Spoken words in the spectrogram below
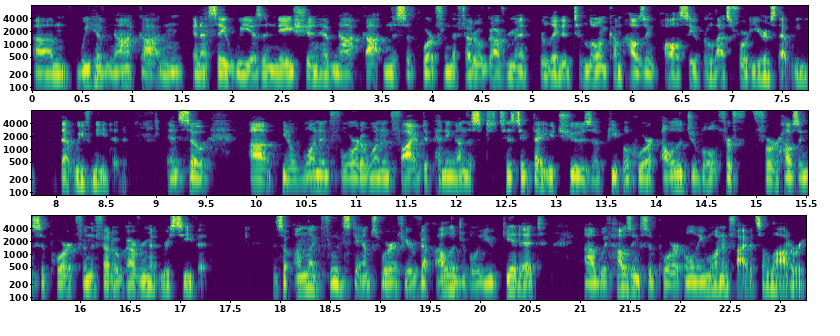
um, we have not gotten, and I say we as a nation have not gotten the support from the federal government related to low income housing policy over the last 40 years that we that we've needed. And so uh, you know, one in four to one in five, depending on the statistic that you choose, of people who are eligible for, for housing support from the federal government receive it. And so, unlike food stamps, where if you're eligible, you get it, uh, with housing support, only one in five, it's a lottery.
